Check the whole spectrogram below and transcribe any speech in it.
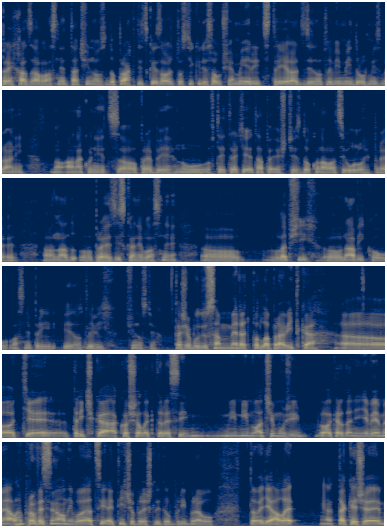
prechádza vlastne tá činnosť do praktickej záležitosti, kde sa učia mieriť, strieľať s jednotlivými druhmi zbraní. No a nakoniec e, prebiehnú v tej tretej etape ešte zdokonávacie úlohy pre, e, pre získanie vlastne lepších návykov vlastne pri jednotlivých činnostiach. Takže budú sa merať podľa pravítka uh, tie trička a košele, ktoré si my, my mladší muži veľakrát ani nevieme, ale profesionálni vojaci, aj tí, čo prešli tou prípravou, to vedia. Ale také, že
